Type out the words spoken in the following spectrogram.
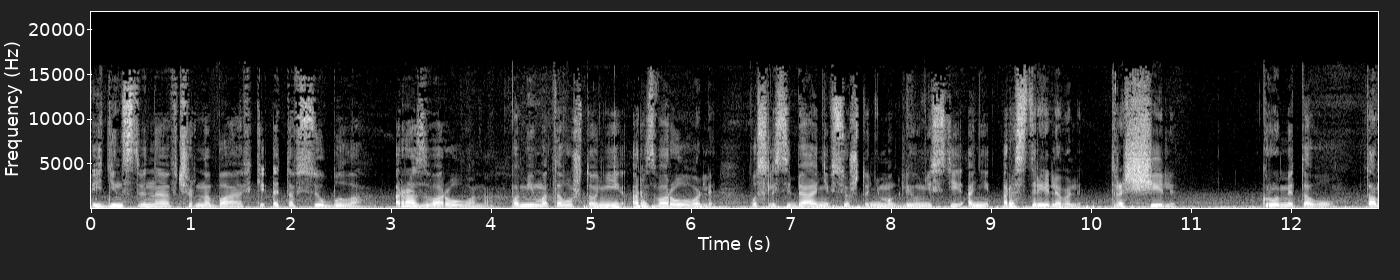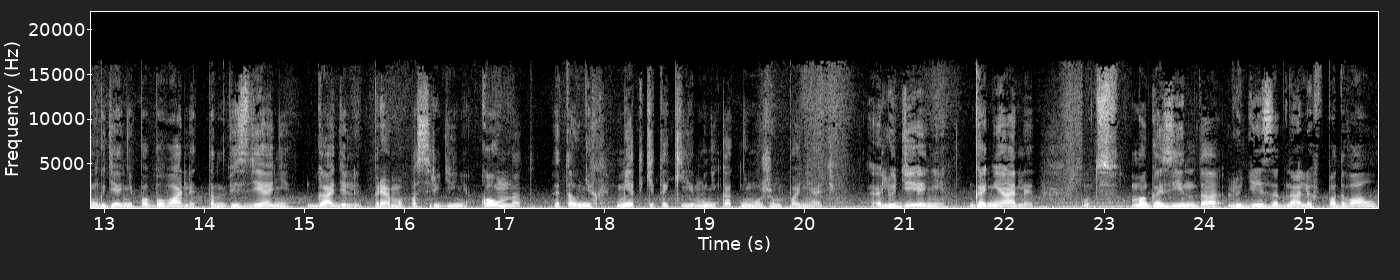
единственное в Чернобаевке. Это все было разворовано. Помимо того, что они разворовывали, после себя они все, что не могли унести, они расстреливали, трощили. Кроме того, там, где они побывали, там везде они гадили прямо посредине комнат. Это у них метки такие, мы никак не можем понять. Людей они гоняли. Вот магазин, да, людей загнали в подвал.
